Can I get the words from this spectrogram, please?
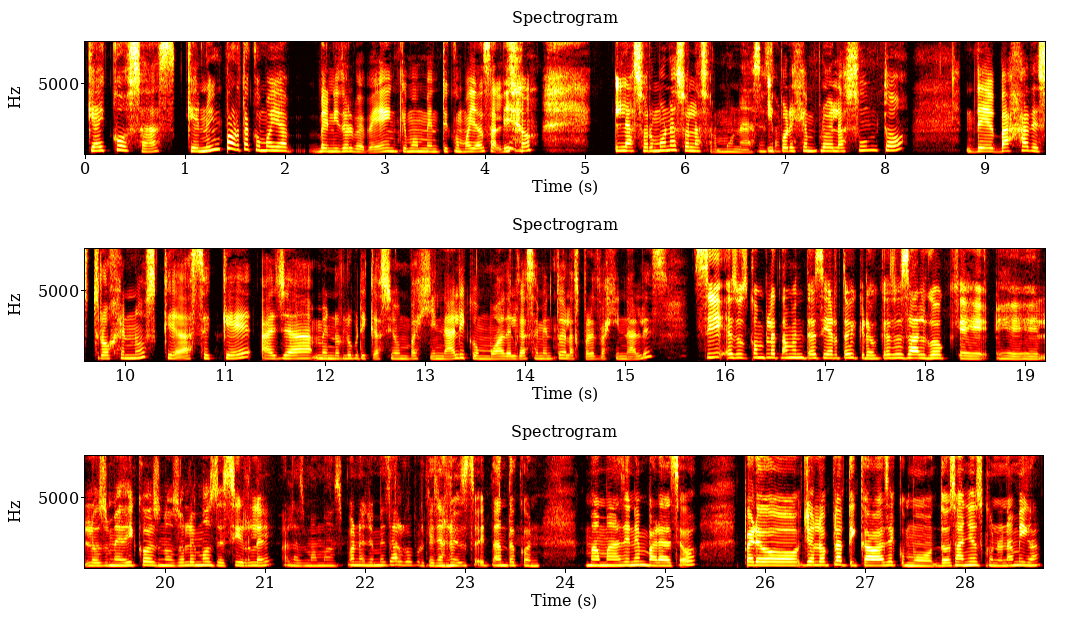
que hay cosas que no importa cómo haya venido el bebé, en qué momento y cómo haya salido, las hormonas son las hormonas. Y por ejemplo, el asunto de baja de estrógenos que hace que haya menor lubricación vaginal y como adelgazamiento de las paredes vaginales. Sí, eso es completamente cierto y creo que eso es algo que eh, los médicos no solemos decirle a las mamás. Bueno, yo me salgo porque ya no estoy tanto con mamás en embarazo, pero yo lo platicaba hace como dos años con una amiga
